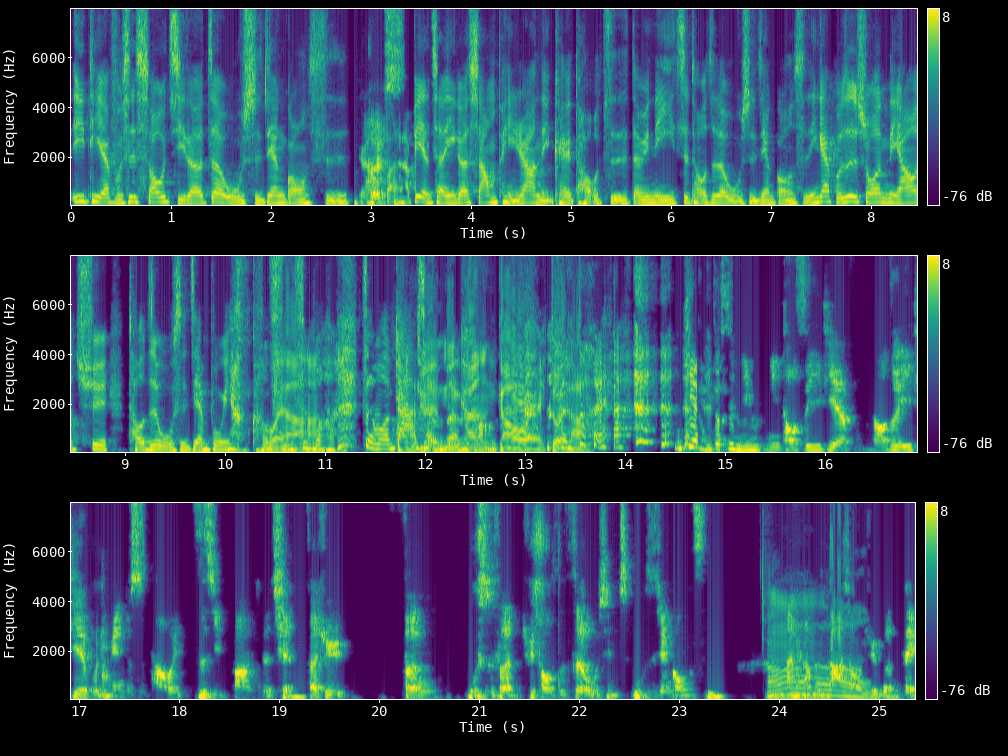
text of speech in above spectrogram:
ETF 是收集了这五十间公司，然后把它变成一个商品，让你可以投资，等于你一次投资了五十间公司。应该不是说你要去投资五十间不一样公司，这么这么大成本，门槛很高哎、欸。对啊，，ETF 就是你你投资 ETF，然后这个 ETF 里面就是他会自己把你的钱再去分五十份去投资这五十五十间公司，按他们大小去分配。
